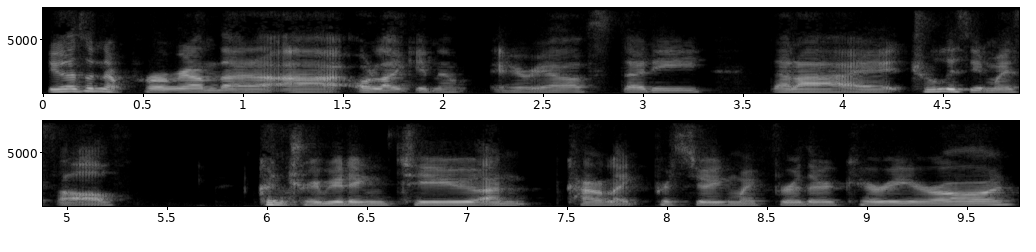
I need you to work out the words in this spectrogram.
it was in a program that, uh, or like in an area of study that I truly see myself contributing to and kind of like pursuing my further career on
